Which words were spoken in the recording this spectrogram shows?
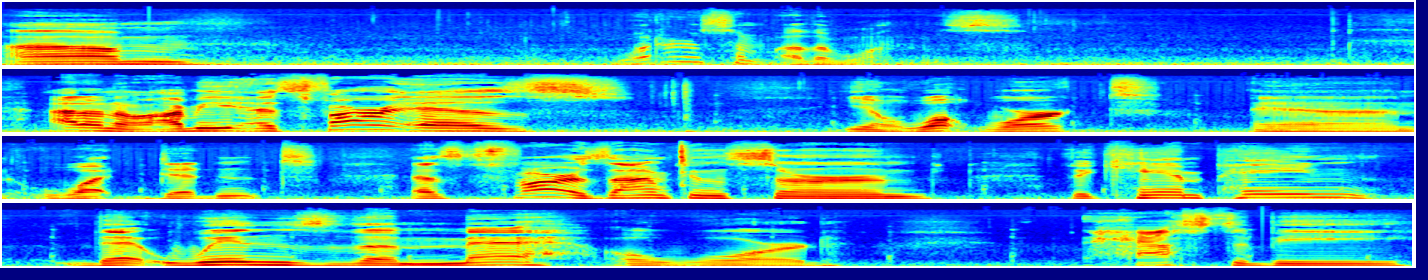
Um, what are some other ones? I don't know. I mean, as far as you know, what worked and what didn't. As far as I'm concerned, the campaign that wins the Meh Award has to be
